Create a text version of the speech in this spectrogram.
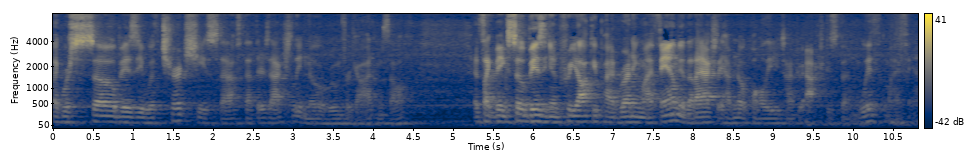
Like we're so busy with churchy stuff that there's actually no room for God Himself. It's like being so busy and preoccupied running my family that I actually have no quality time to actually spend with my family.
